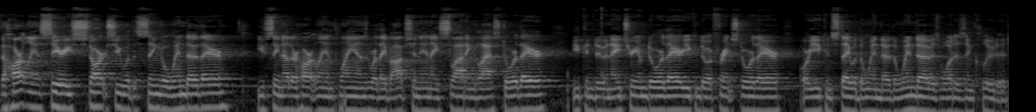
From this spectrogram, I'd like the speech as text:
the Heartland series starts you with a single window there. You've seen other Heartland plans where they've optioned in a sliding glass door there. You can do an atrium door there, you can do a French door there, or you can stay with the window. The window is what is included.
